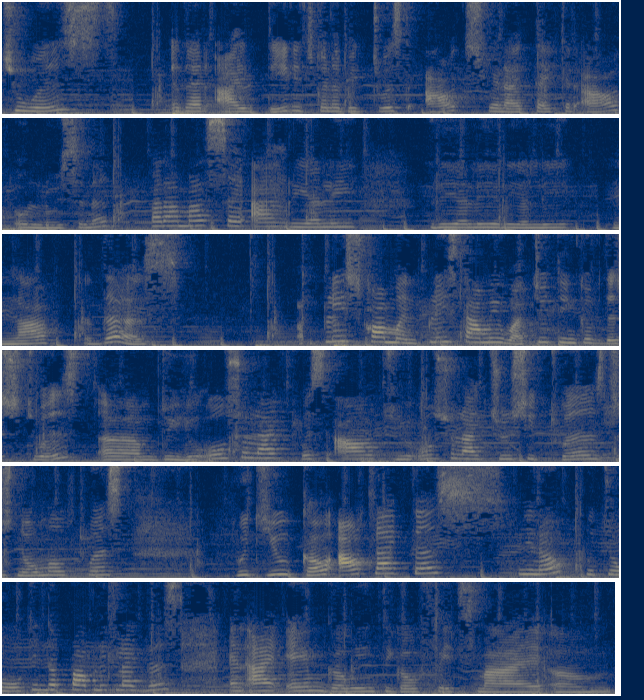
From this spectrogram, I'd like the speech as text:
twist that I did. It's gonna be twist out when I take it out or loosen it. But I must say I really, really, really love this. Please comment, please tell me what you think of this twist. Um, do you also like twist out? Do you also like juicy twist, just normal twist? Would you go out like this you know? Would you walk in the public like this? And i am going to go fetch my um,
